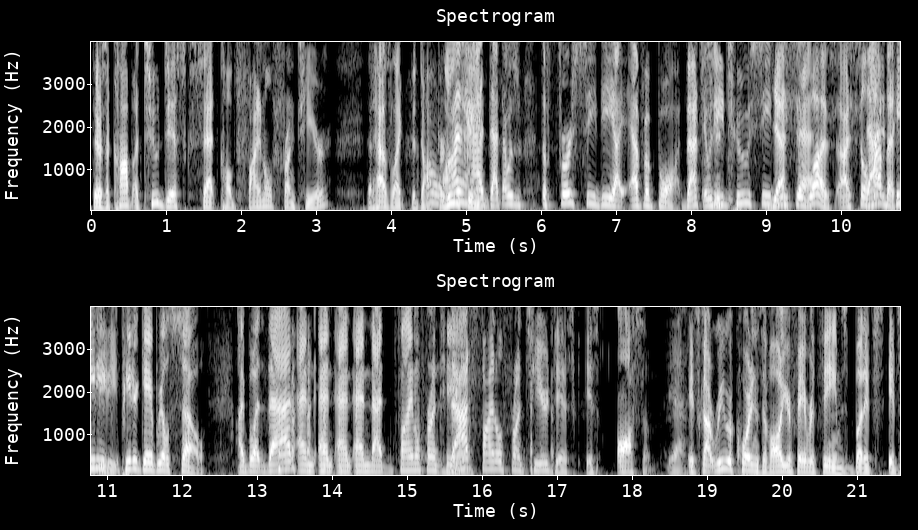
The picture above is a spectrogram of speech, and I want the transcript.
There's a comp, a two disc set called Final Frontier that has like the Doctor oh, Who I theme. had that. That was the first CD I ever bought. That it was CD a two CD Yes, set. it was. I still have that Peter, CD. Peter Gabriel So. I bought that and and and and that Final Frontier. That Final Frontier disc is awesome. Yeah. It's got re-recordings of all your favorite themes, but it's it's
